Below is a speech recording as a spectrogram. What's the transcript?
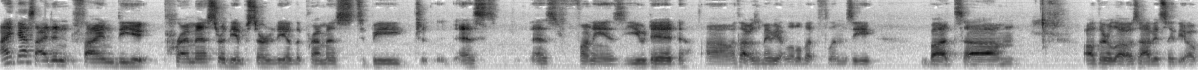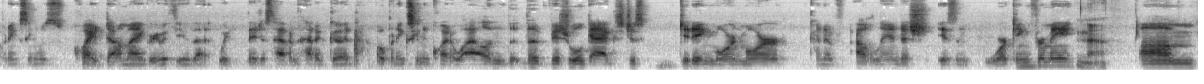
I guess I didn't find the premise or the absurdity of the premise to be as as funny as you did. Uh, I thought it was maybe a little bit flimsy, but um, other lows, obviously, the opening scene was quite dumb. I agree with you that we they just haven't had a good opening scene in quite a while, and the, the visual gags just getting more and more kind of outlandish isn't working for me. No. Um,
